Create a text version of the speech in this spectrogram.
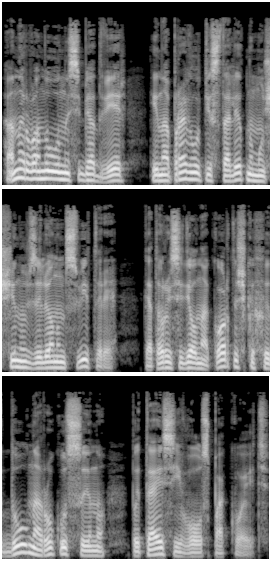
она рванула на себя дверь и направила пистолет на мужчину в зеленом свитере, который сидел на корточках и дул на руку сыну, пытаясь его успокоить.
